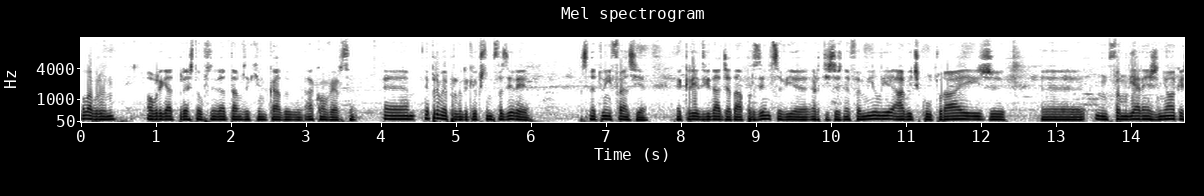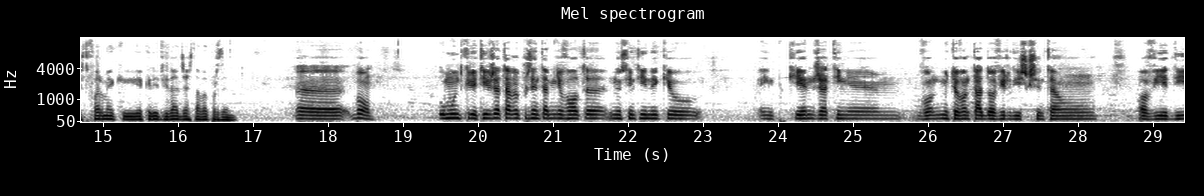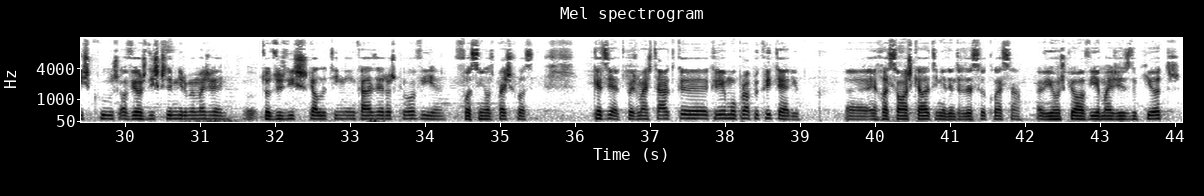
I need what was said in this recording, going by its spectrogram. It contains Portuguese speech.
Olá Bruno, obrigado por esta oportunidade de estarmos aqui um bocado à conversa. Uh, a primeira pergunta que eu costumo fazer é se na tua infância a criatividade já estava presente, se havia artistas na família, hábitos culturais, uh, um familiar engenhocas, de forma é que a criatividade já estava presente? Uh, bom, o mundo criativo já estava presente à minha volta no sentido em que eu, em pequeno, já tinha muita vontade de ouvir discos, então ouvia discos, ouvia os discos da minha irmã mais velha. Todos os discos que ela tinha em casa eram os que eu ouvia, fossem eles quais fossem. Quer dizer, depois mais tarde que criei o meu próprio critério uh, em relação aos que ela tinha dentro da sua coleção. Havia uns que eu ouvia mais vezes do que outros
